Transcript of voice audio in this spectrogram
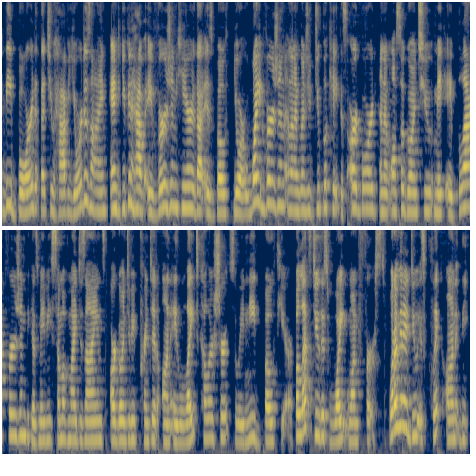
the board that you have your design and you can have a version here that is both your white version and then I'm going to duplicate this artboard and I'm also going to make a black version because maybe some of my designs are going to be printed on a a light color shirt, so we need both here. But let's do this white one first. What I'm gonna do is click on the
